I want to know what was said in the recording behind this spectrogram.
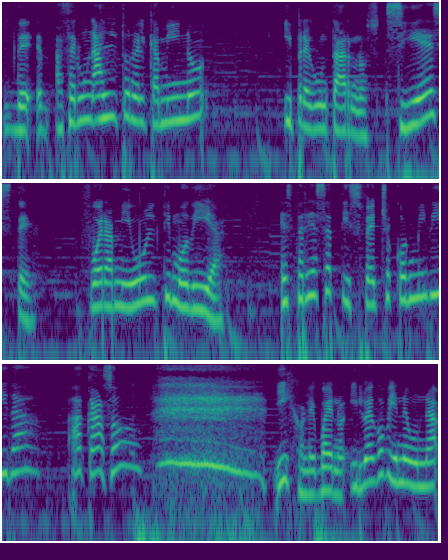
de hacer un alto en el camino y preguntarnos si este fuera mi último día, ¿estaría satisfecho con mi vida? ¿Acaso? Híjole, bueno, y luego viene una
